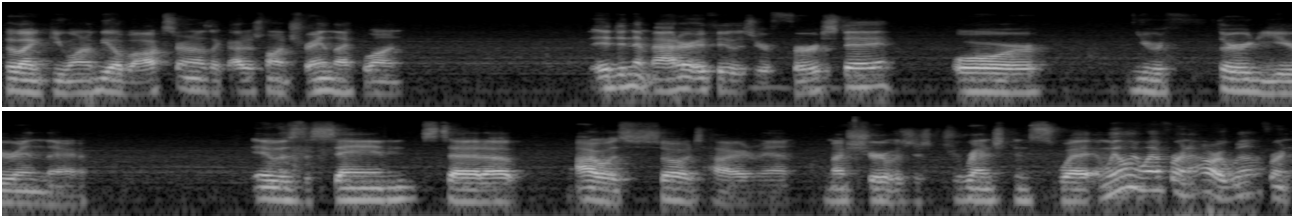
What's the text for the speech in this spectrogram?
They're like, "Do you want to be a boxer?" And I was like, "I just want to train like one." It didn't matter if it was your first day or your third year in there. It was the same setup. I was so tired, man. My shirt was just drenched in sweat, and we only went for an hour. We went for an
